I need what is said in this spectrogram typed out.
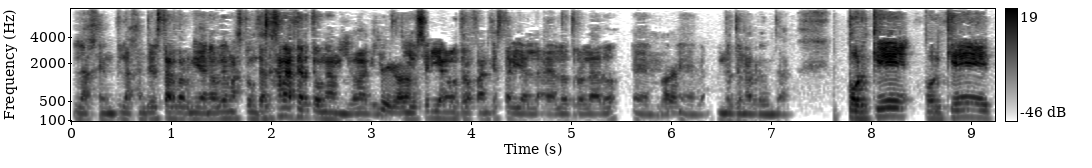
la gente, la gente debe estar dormida. No veo más preguntas. Déjame hacerte una amiga, que sí, yo, claro. yo, sería otro fan que estaría al, al otro lado. Eh, vale. eh, haciéndote una pregunta. ¿Por qué, por qué,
